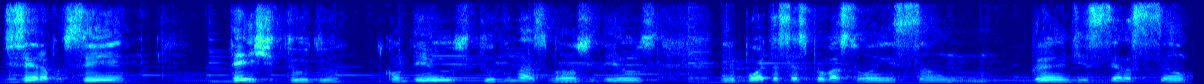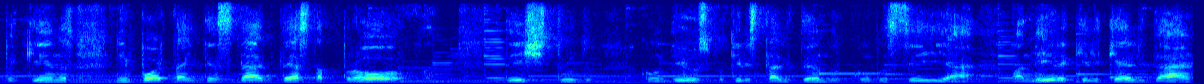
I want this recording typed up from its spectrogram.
Dizer a você, deixe tudo com Deus, tudo nas mãos de Deus. Não importa se as provações são grandes, se elas são pequenas, não importa a intensidade desta prova. Deixe tudo com Deus, porque Ele está lidando com você e a maneira que Ele quer lidar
